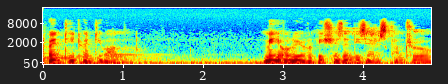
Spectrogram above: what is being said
2021. May all your wishes and desires come true,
